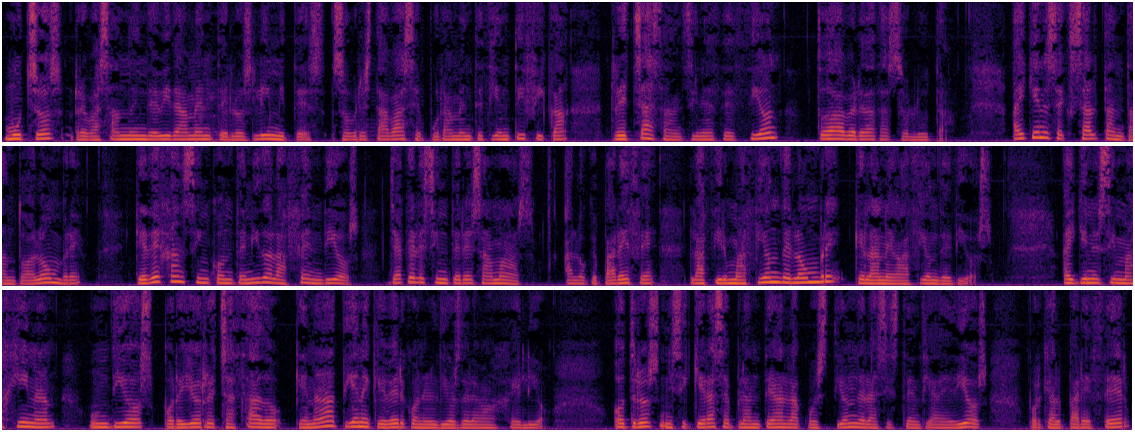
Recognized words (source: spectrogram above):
Muchos, rebasando indebidamente los límites sobre esta base puramente científica, rechazan sin excepción toda verdad absoluta. Hay quienes exaltan tanto al hombre que dejan sin contenido la fe en Dios, ya que les interesa más, a lo que parece, la afirmación del hombre que la negación de Dios. Hay quienes imaginan un Dios por ellos rechazado que nada tiene que ver con el Dios del Evangelio, Otros ni siquiera se plantean la cuestión de la existencia de Dios, porque al parecer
